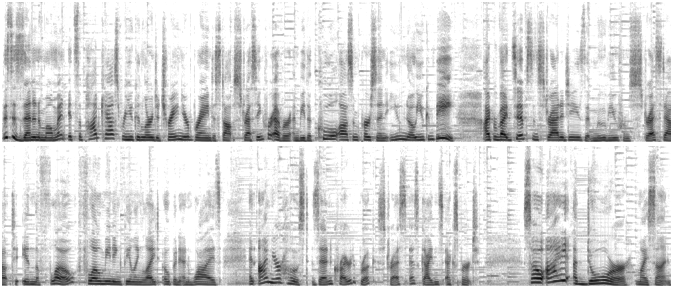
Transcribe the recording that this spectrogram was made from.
This is Zen in a Moment. It's the podcast where you can learn to train your brain to stop stressing forever and be the cool, awesome person you know you can be. I provide tips and strategies that move you from stressed out to in the flow, flow meaning feeling light, open, and wise. And I'm your host, Zen Cryar DeBrucke, stress as guidance expert. So I adore my son.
